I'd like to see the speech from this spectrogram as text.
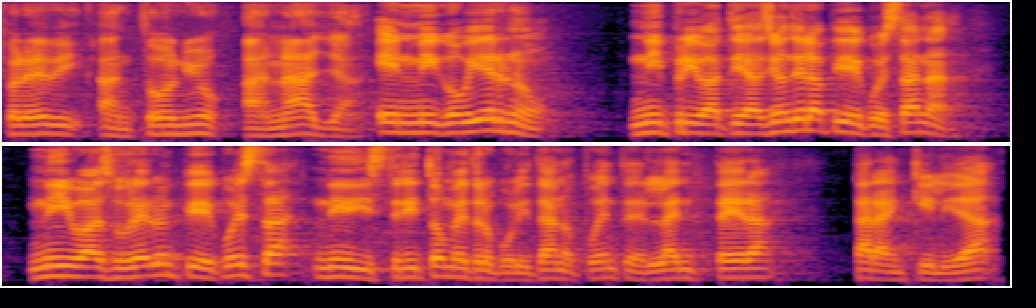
Freddy Antonio Anaya? En mi gobierno, ni privatización de la Piedecuestana, ni basurero en Piedecuesta, ni distrito metropolitano. Pueden tener la entera tranquilidad.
